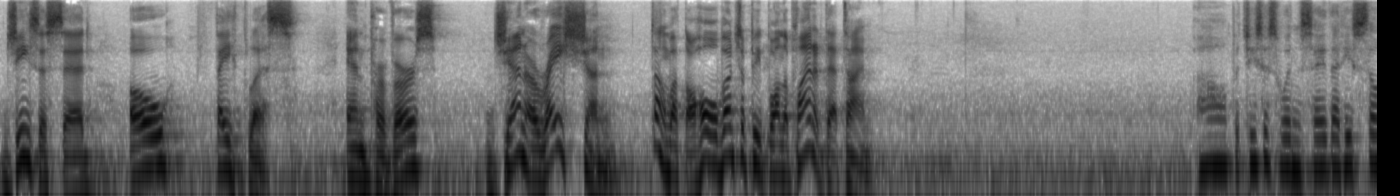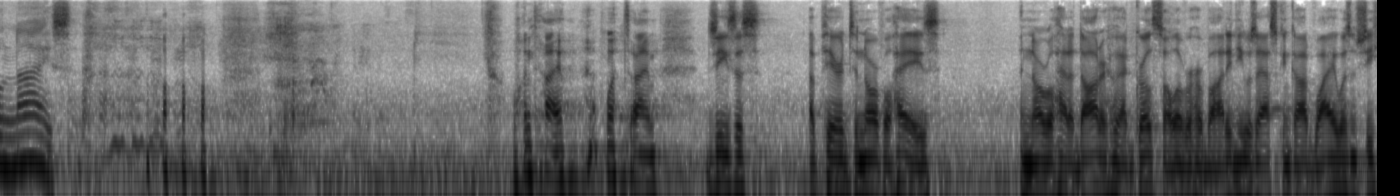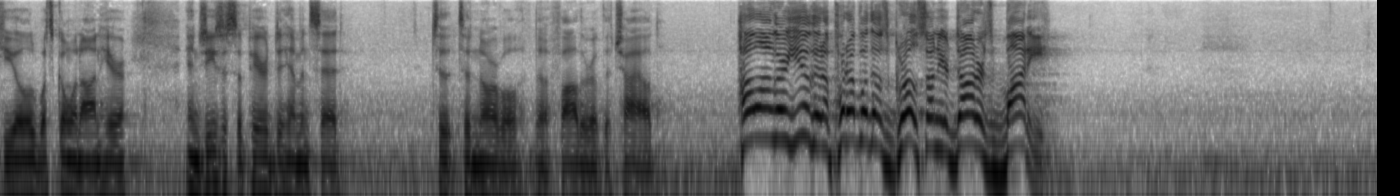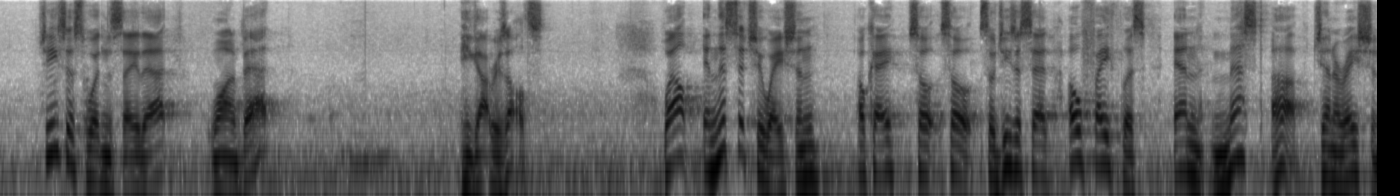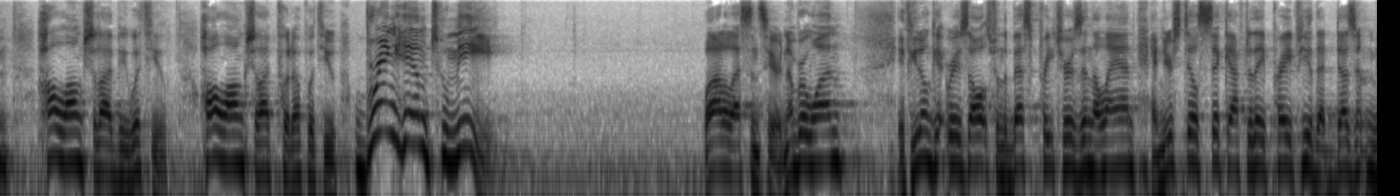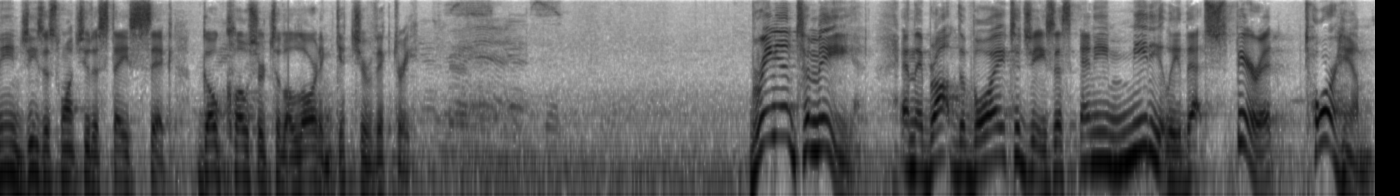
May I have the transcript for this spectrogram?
Jesus said, Oh, faithless and perverse generation. Talking about the whole bunch of people on the planet at that time. Oh, but Jesus wouldn't say that. He's so nice. one time, one time, Jesus appeared to Norval Hayes and Norval had a daughter who had growths all over her body, and he was asking God, why wasn't she healed? What's going on here? And Jesus appeared to him and said to, to Norval, the father of the child, How long are you going to put up with those growths on your daughter's body? Jesus wouldn't say that. Want to bet? He got results. Well, in this situation, okay, so so so Jesus said, "Oh faithless and messed up generation. How long shall I be with you? How long shall I put up with you? Bring him to me. A lot of lessons here. Number one, if you don't get results from the best preachers in the land and you're still sick after they prayed for you, that doesn't mean Jesus wants you to stay sick. Go closer to the Lord and get your victory. Yes. Bring him to me. And they brought the boy to Jesus, and immediately that spirit tore him.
